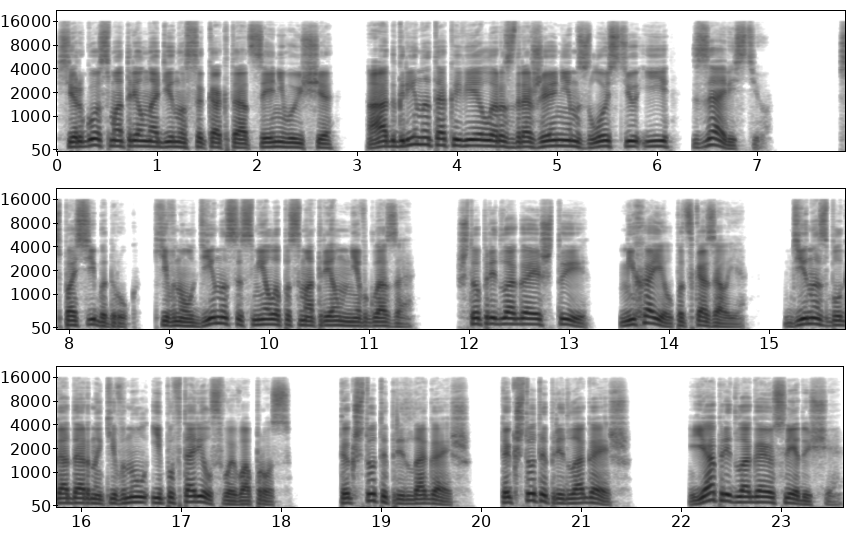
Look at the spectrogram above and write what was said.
Серго смотрел на Диноса как-то оценивающе, а от Грина так и веяло раздражением, злостью и завистью. «Спасибо, друг», — кивнул Динос и смело посмотрел мне в глаза. «Что предлагаешь ты?» «Михаил», — подсказал я. Динос благодарно кивнул и повторил свой вопрос. «Так что ты предлагаешь? Так что ты предлагаешь?» «Я предлагаю следующее.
